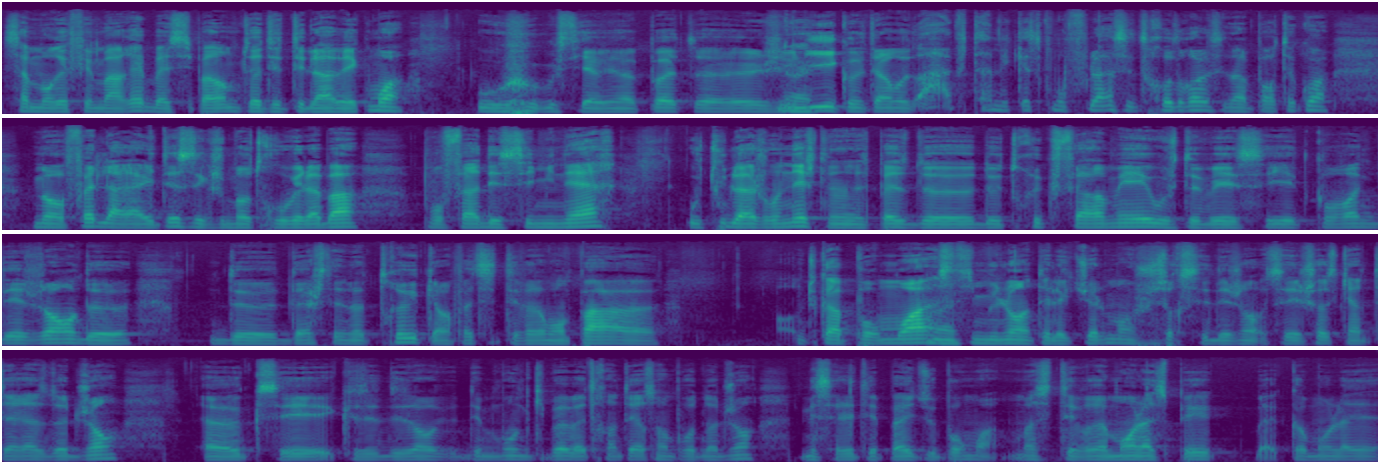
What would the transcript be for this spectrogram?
ça m'aurait fait marrer bah, si par exemple toi t'étais là avec moi. Ou, s'il y avait ma pote euh, Julie et qu'on était en mode Ah putain, mais qu'est-ce qu'on fout là C'est trop drôle, c'est n'importe quoi. Mais en fait, la réalité, c'est que je me retrouvais là-bas pour faire des séminaires où toute la journée j'étais dans une espèce de, de, truc fermé où je devais essayer de convaincre des gens de d'acheter notre truc. Et en fait, c'était vraiment pas. Euh, en tout cas pour moi, stimulant intellectuellement. Je suis sûr que c'est des, gens, c'est des choses qui intéressent d'autres gens, euh, que c'est, que c'est des, des, mondes qui peuvent être intéressants pour d'autres gens, mais ça l'était pas du tout pour moi. Moi, c'était vraiment l'aspect, bah, comme, on l'a,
